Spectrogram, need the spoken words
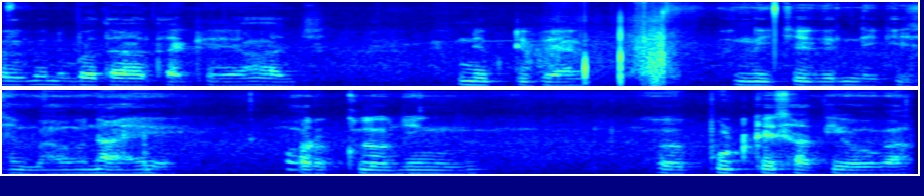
कल मैंने बताया था कि आज निफ्टी बैंक नीचे गिरने की संभावना है और क्लोजिंग पुट के साथ ही होगा।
